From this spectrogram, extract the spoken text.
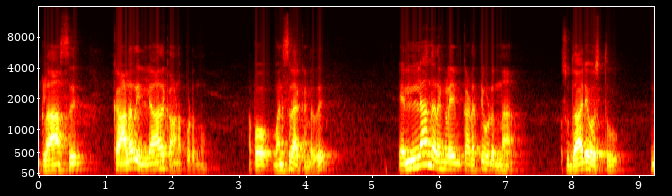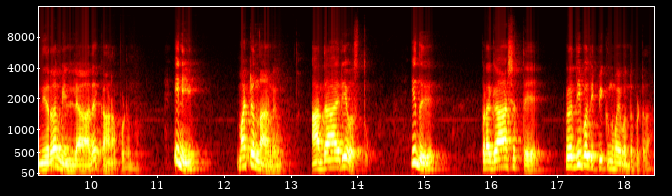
ഗ്ലാസ് കളർ ഇല്ലാതെ കാണപ്പെടുന്നു. അപ്പോൾ മനസ്സിലാക്കേണ്ടത് എല്ലാ നിറങ്ങളെയും കടത്തിവിടുന്ന സുതാര്യ വസ്തു നിറമില്ലാതെ കാണപ്പെടുന്നു. ഇനി മറ്റൊന്നാണ് അതാര്യ വസ്തു. ഇത് പ്രകാശത്തെ പ്രതിപതിപ്പിക്കുന്നതുമായി ബന്ധപ്പെട്ടതാണ്.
